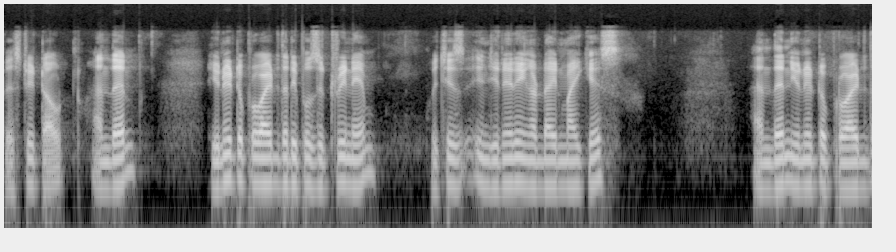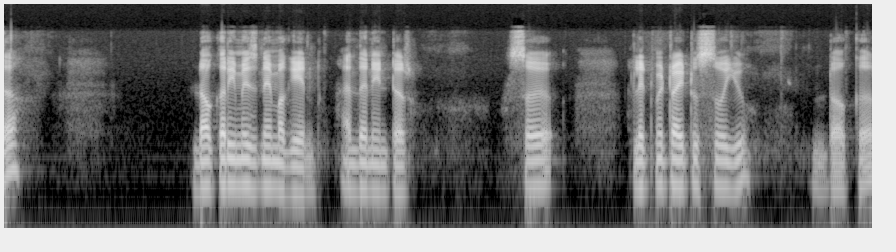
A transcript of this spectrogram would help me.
Paste it out. And then you need to provide the repository name which is engineering adda in my case. And then you need to provide the docker image name again and then enter. So let me try to show you docker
